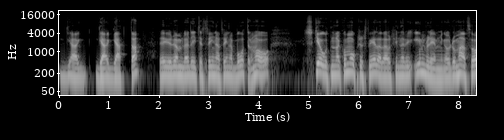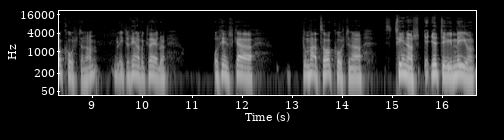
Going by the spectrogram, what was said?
ljusgagatta det är ju de där lite fina, fina båtar de har. Skoterna kommer också spela där och sen är det inlämning av de här farkosterna lite senare på kvällen. Och sen ska de här farkosterna finnas ute i Mion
